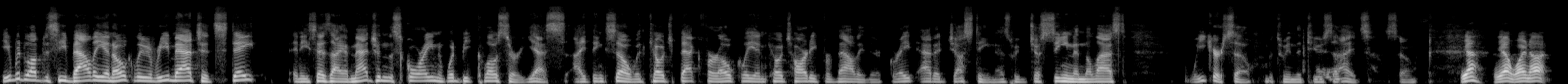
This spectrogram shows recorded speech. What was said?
he would love to see Valley and Oakley rematch at state. And he says, I imagine the scoring would be closer. Yes, I think so. With Coach Beck for Oakley and Coach Hardy for Valley, they're great at adjusting, as we've just seen in the last week or so between the two sides. So, yeah, yeah, why not?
